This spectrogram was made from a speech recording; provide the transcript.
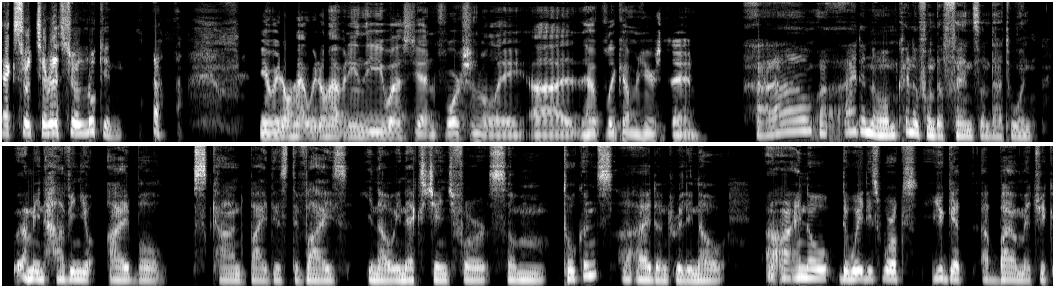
extraterrestrial looking. Yeah, we don't have we don't have any in the U.S. yet, unfortunately. Uh, hopefully, coming here soon. Uh, I don't know. I'm kind of on the fence on that one. I mean, having your eyeball scanned by this device, you know, in exchange for some tokens, I don't really know. I know the way this works, you get a biometric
